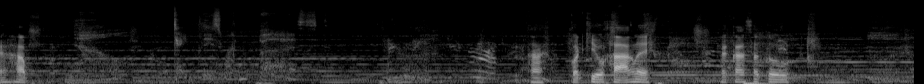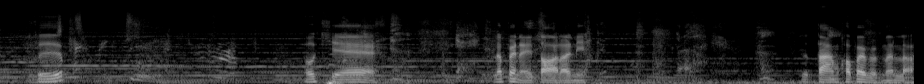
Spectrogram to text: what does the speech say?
นะครับอะกดคิวค้างเลยจัดการศัตรูปึ๊บโอเค แล้วไปไหนต่อแล้วนี่ จะตามเขาไปแบบนั้นเหรอ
